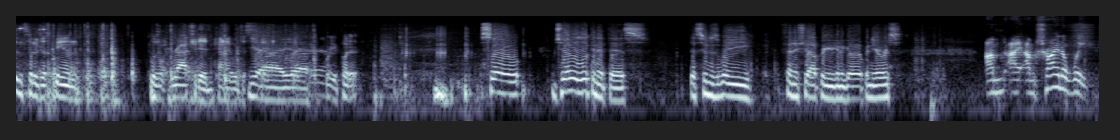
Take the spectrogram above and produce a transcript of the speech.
instead of just being was like ratcheted kind of would just yeah, yeah. where you put it So, Joe, looking at this, as soon as we finish up, are you going to go open yours? I'm I, I'm trying to wait.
